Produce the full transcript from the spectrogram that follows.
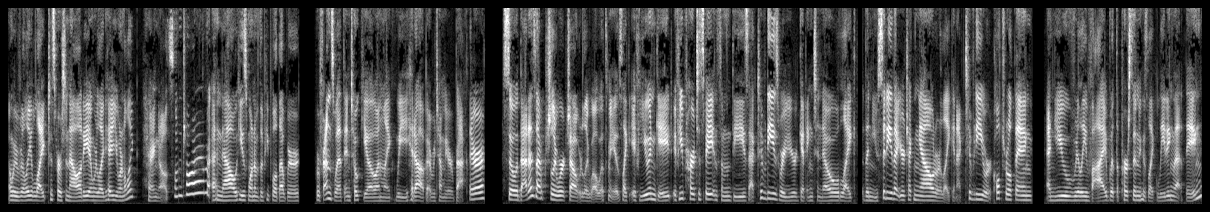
and we really liked his personality. And we're like, hey, you want to like hang out sometime? And now he's one of the people that we're, we're friends with in Tokyo. And like we hit up every time we were back there. So that has actually worked out really well with me. It's like if you engage, if you participate in some of these activities where you're getting to know like the new city that you're checking out or like an activity or a cultural thing, and you really vibe with the person who's like leading that thing,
